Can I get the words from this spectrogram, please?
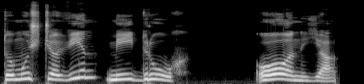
Тому що він мій друг. Он як.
